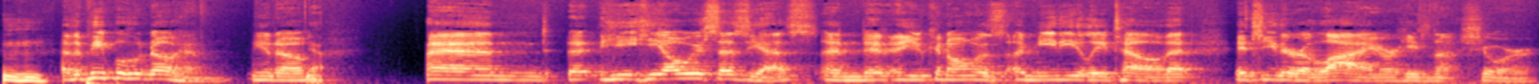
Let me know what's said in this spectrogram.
And the people who know him, you know. Yeah. And uh, he, he always says yes, and it, you can always immediately tell that it's either a lie or he's not sure.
